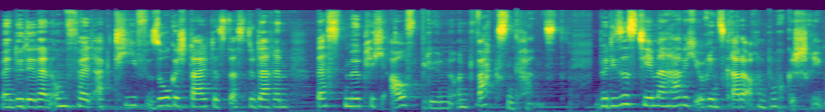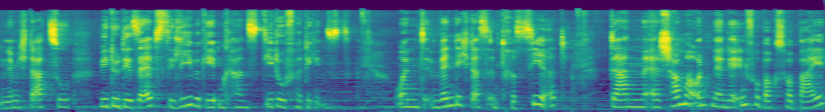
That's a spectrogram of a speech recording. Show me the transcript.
wenn du dir dein Umfeld aktiv so gestaltest, dass du darin bestmöglich aufblühen und wachsen kannst. Über dieses Thema habe ich übrigens gerade auch ein Buch geschrieben, nämlich dazu, wie du dir selbst die Liebe geben kannst, die du verdienst. Und wenn dich das interessiert, dann äh, schau mal unten in der Infobox vorbei.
